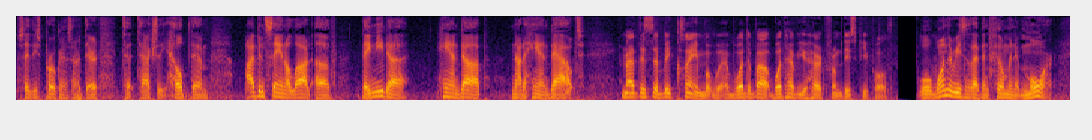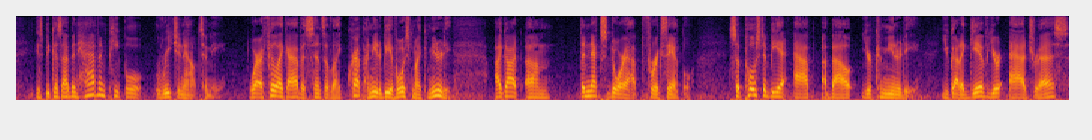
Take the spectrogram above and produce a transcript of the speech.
say these programs aren't there to, to actually help them. I've been saying a lot of they need a hand up, not a handout. Matt, this is a big claim, but what about what have you heard from these people? Well, one of the reasons I've been filming it more is because I've been having people reaching out to me where I feel like I have a sense of like, crap, I need to be a voice in my community. I got um, the Nextdoor app, for example, supposed to be an app about your community. You got to give your address,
